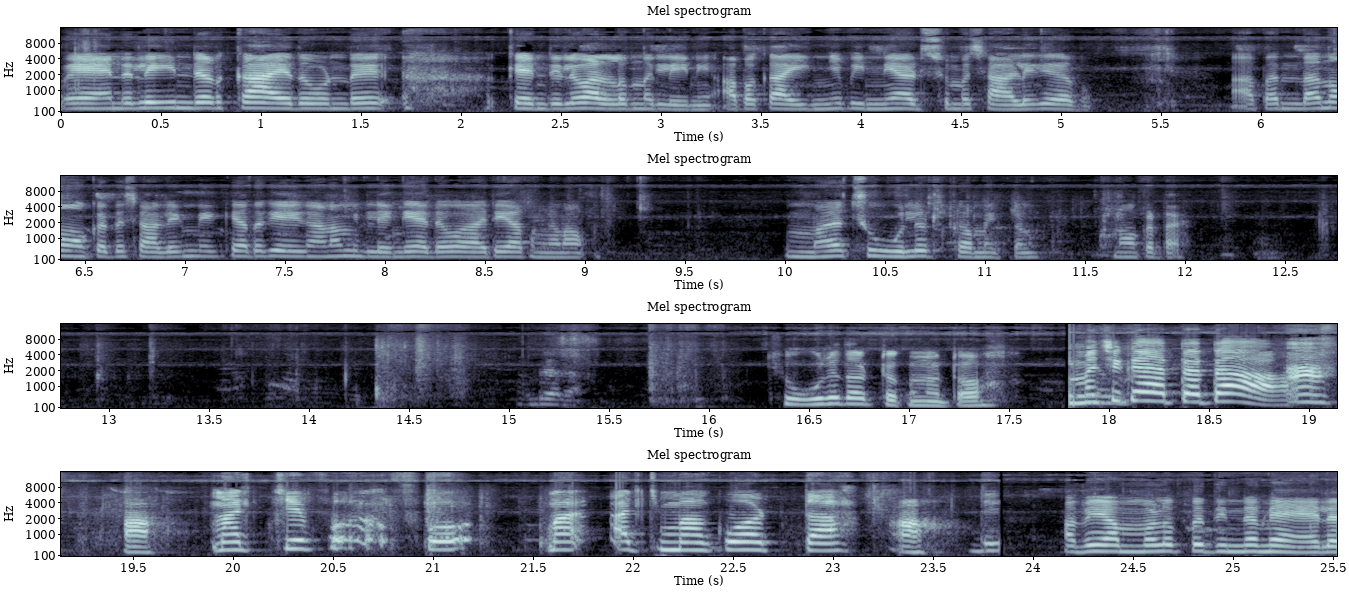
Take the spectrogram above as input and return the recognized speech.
വേനലിന്റെ ഇടയ്ക്ക് ആയതുകൊണ്ട് കിണറ്റിൽ വെള്ളമൊന്നുമില്ല ഇനി. അപ്പോൾ കഴിഞ്ഞ് പിന്നെ അടിച്ചുമ്പോൾ ചളി കയറും അപ്പം എന്താ നോക്കട്ടെ ചളി ഉണ്ടെങ്കിൽ അത് കേൾക്കണം ഇല്ലെങ്കിൽ ഏതോ വാരി ഇറങ്ങണം. ഉമ്മ ചൂലെടുക്കാൻ വെക്കണം. നോക്കട്ടെ. ചൂൽ തൊട്ടിക്കണം കേട്ടോ ഉമ്മച്ചി കയറ്റട്ടാ? ആ. അച്ഛമ്മക്ക് ആ. അപ്പൊ നമ്മളിപ്പോ ഇതിന്റെ മേലെ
